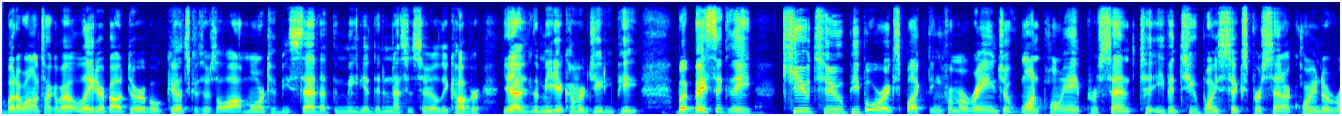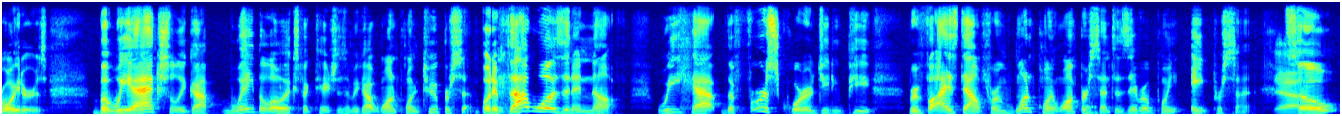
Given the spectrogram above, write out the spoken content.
but I want to talk about later about durable goods because there's a lot more to be said that the media didn't necessarily cover. Yeah, the media covered GDP. But basically, Q2 people were expecting from a range of 1.8% to even 2.6% according to Reuters. But we actually got way below expectations and we got 1.2%. But if Mhm. that wasn't enough, we have the first quarter GDP revised down from 1.1% to 0.8%. Yeah. So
